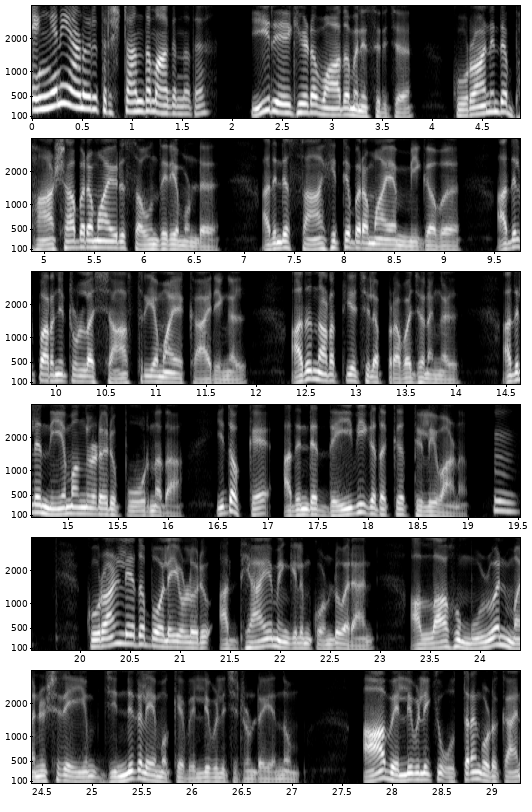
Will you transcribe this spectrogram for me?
എങ്ങനെയാണ് ഒരു ദൃഷ്ടാന്തമാകുന്നത്? ഈ രേഖയുടെ വാദമനുസരിച്ച് ഖുറാനിന്റെ ഭാഷാപരമായൊരു സൗന്ദര്യമുണ്ട് അതിന്റെ സാഹിത്യപരമായ മികവ് അതിൽ പറഞ്ഞിട്ടുള്ള ശാസ്ത്രീയമായ കാര്യങ്ങൾ അത് നടത്തിയ ചില പ്രവചനങ്ങൾ അതിലെ നിയമങ്ങളുടെ ഒരു പൂർണത ഇതൊക്കെ അതിന്റെ ദൈവികതയ്ക്ക് തെളിവാണ്. ഖുറാനിലേതുപോലെയുള്ളൊരു അധ്യായമെങ്കിലും കൊണ്ടുവരാൻ അള്ളാഹു മുഴുവൻ മനുഷ്യരെയും ജിന്നുകളെയുമൊക്കെ വെല്ലുവിളിച്ചിട്ടുണ്ട് എന്നും ആ വെല്ലുവിളിക്ക് ഉത്തരം കൊടുക്കാൻ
